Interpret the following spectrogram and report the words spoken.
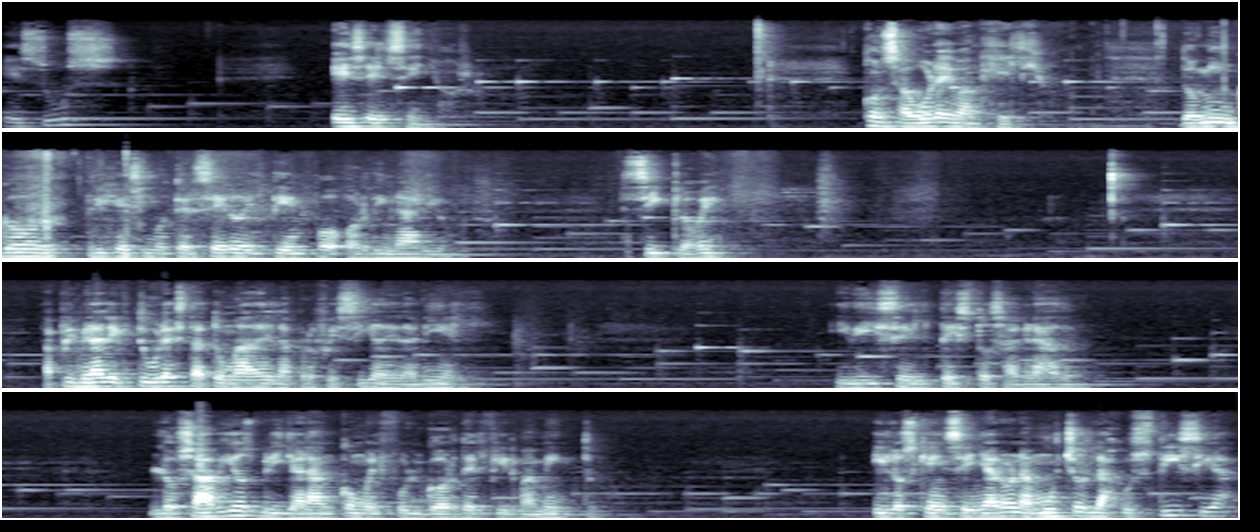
Jesús es el Señor. Con sabor a Evangelio. Domingo 33 del tiempo ordinario. Ciclo B. La primera lectura está tomada de la profecía de Daniel. Y dice el texto sagrado, los sabios brillarán como el fulgor del firmamento y los que enseñaron a muchos la justicia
